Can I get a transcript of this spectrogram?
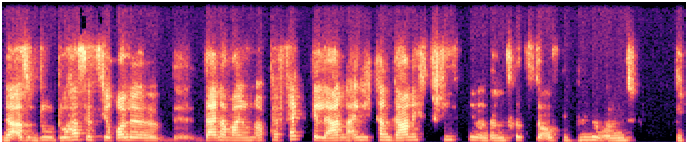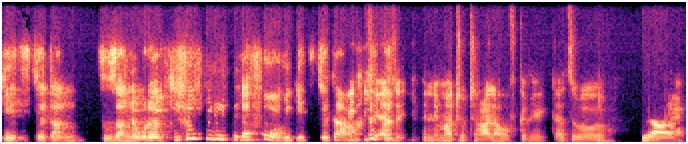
Ne, also du, du hast jetzt die Rolle äh, deiner Meinung nach perfekt gelernt, eigentlich kann gar nichts schiefgehen und dann trittst du auf die Bühne und wie geht's dir dann, Susanne? Oder die fünf Minuten davor, wie geht's dir da? Ich, also ich bin immer total aufgeregt. Also ja.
